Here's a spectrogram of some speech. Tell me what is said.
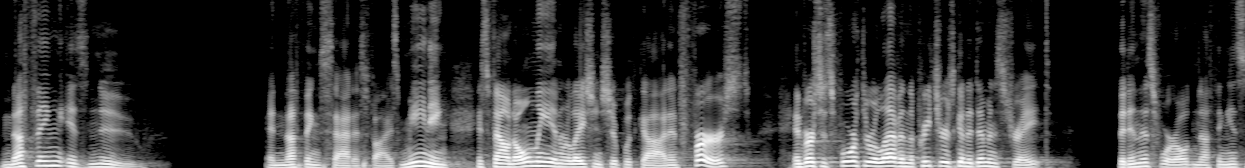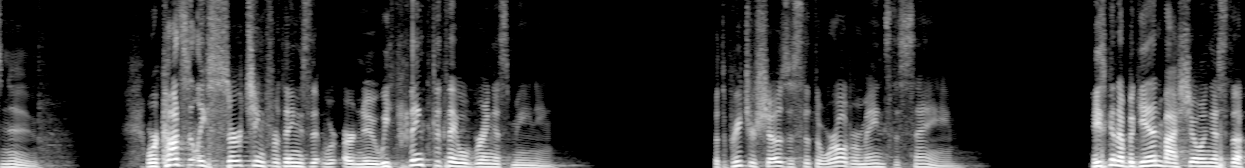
Nothing is new and nothing satisfies. Meaning is found only in relationship with God. And first, in verses 4 through 11, the preacher is going to demonstrate that in this world, nothing is new. We're constantly searching for things that are new. We think that they will bring us meaning. But the preacher shows us that the world remains the same. He's going to begin by showing us the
